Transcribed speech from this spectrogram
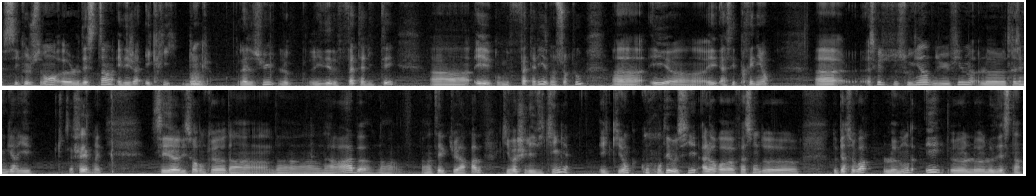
c'est que justement, le destin est déjà écrit. Donc, là-dessus, le- l'idée de fatalité, et donc de fatalisme surtout, euh, est, euh, est assez prégnant. Euh, Est-ce que tu te souviens du film Le 13e guerrier? Tout à fait. c'est euh, l'histoire donc euh, d'un arabe, d'un intellectuel arabe qui va chez les vikings et qui est donc confronté aussi à leur euh, façon de, de percevoir le monde et euh, le, le destin.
